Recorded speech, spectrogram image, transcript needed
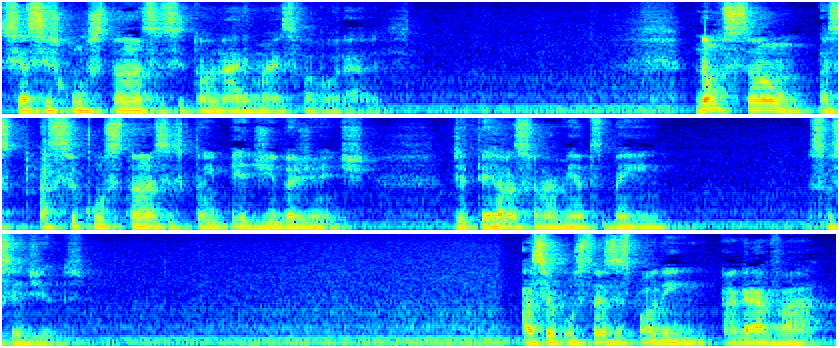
se as circunstâncias se tornarem mais favoráveis. Não são as, as circunstâncias que estão impedindo a gente de ter relacionamentos bem sucedidos. as circunstâncias podem agravar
